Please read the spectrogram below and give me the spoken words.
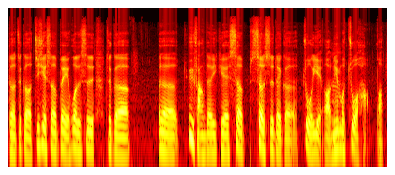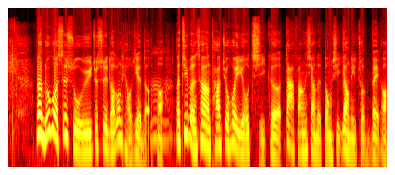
的这个机械设备或者是这个呃预防的一些设设施的一个作业哦，你有没有做好哦？那如果是属于就是劳动条件的哦，那基本上它就会有几个大方向的东西要你准备哦。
